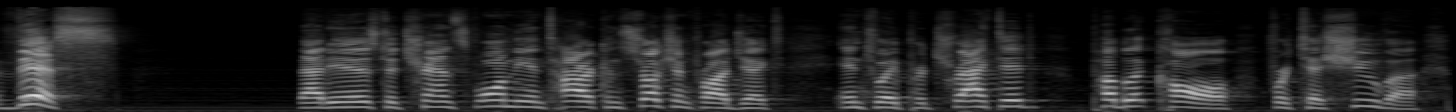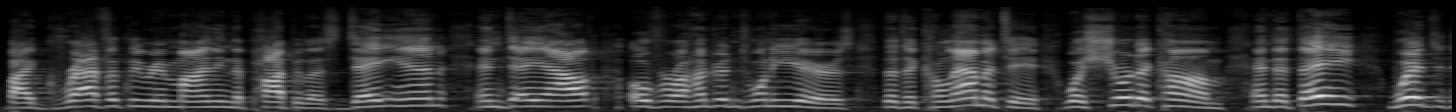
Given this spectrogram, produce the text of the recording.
This, that is, to transform the entire construction project into a protracted public call for Teshuvah by graphically reminding the populace day in and day out over 120 years that the calamity was sure to come and that they would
